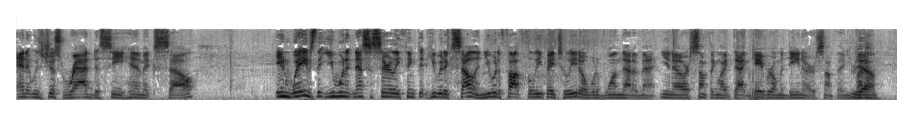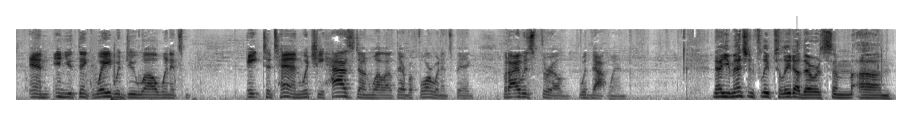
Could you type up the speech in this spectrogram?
and it was just rad to see him excel in waves that you wouldn't necessarily think that he would excel in. You would have thought Filipe Toledo would have won that event, you know, or something like that, Gabriel Medina or something. But- Yeah. And and you'd think Wade would do well when it's eight to ten, which he has done well out there before when it's big. But I was thrilled with that win. Now you mentioned Filipe Toledo. There was some um,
